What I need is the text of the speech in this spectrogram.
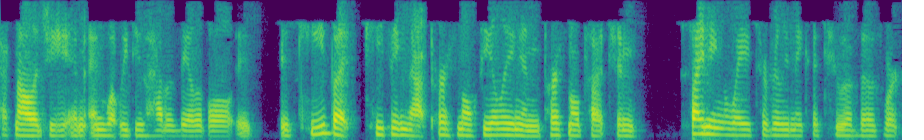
technology and and what we do have available is is key. But keeping that personal feeling and personal touch and finding a way to really make the two of those work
